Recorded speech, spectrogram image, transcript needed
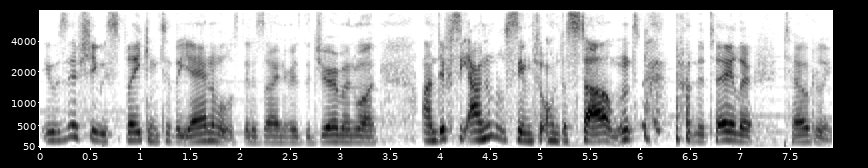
It was if she was speaking to the animals. The designer is the German one, and if the animals seem to understand, and the tailor totally.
